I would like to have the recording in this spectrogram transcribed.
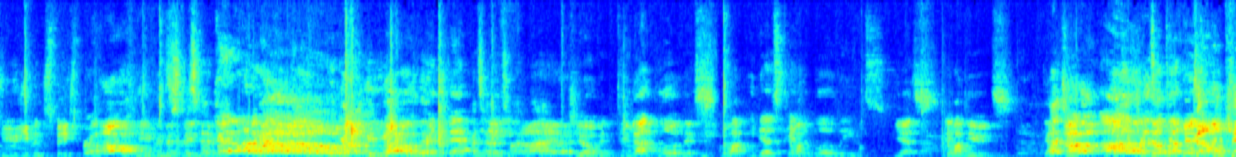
Do you even space, bro? Oh! I missed his head right. Oh, you got me, you got me Right in the back That's of out the of knee. time. Alright. Joven, do not blow this. Come on. He does tend Come to on. blow leads. Yes, Come on. dudes. Gotcha. Oh! Oh, double double. Double KO!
